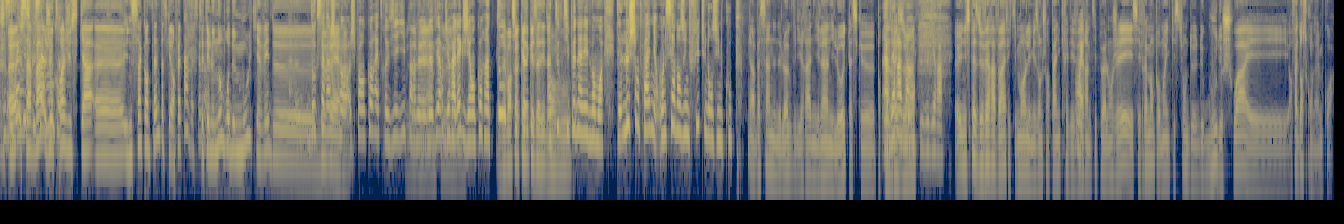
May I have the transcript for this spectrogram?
Je sais Euh, pas ça va, je crois, jusqu'à euh, une cinquantaine parce qu'en fait, Ah, bah, c'était va. le nombre de moules qu'il y avait de. Euh, Donc ça va, je peux, je peux encore être vieillie Vous par le, un verre du Ralex. J'ai encore un Vous tout avez petit encore peu. quelques années devant Un tout vous. petit peu d'années devant moi. Le champagne, on le sert dans une flûte ou dans une coupe? Ah bah ça, un œnologue vous dira ni l'un ni l'autre parce que pour Un plein de verre à vin, il vous dira. Une espèce de verre à vin, effectivement, les maisons de champagne créent des verres Ouais. un petit peu allongés et c'est vraiment pour moi une question de, de goût, de choix et enfin dans ce qu'on aime quoi.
